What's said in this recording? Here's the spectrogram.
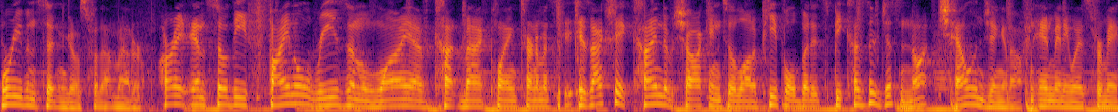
or even sit and goes for that matter. All right, and so the final reason why I've cut back playing tournaments is actually kind of shocking to a lot of people, but it's because they're just not challenging enough in many ways for me.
